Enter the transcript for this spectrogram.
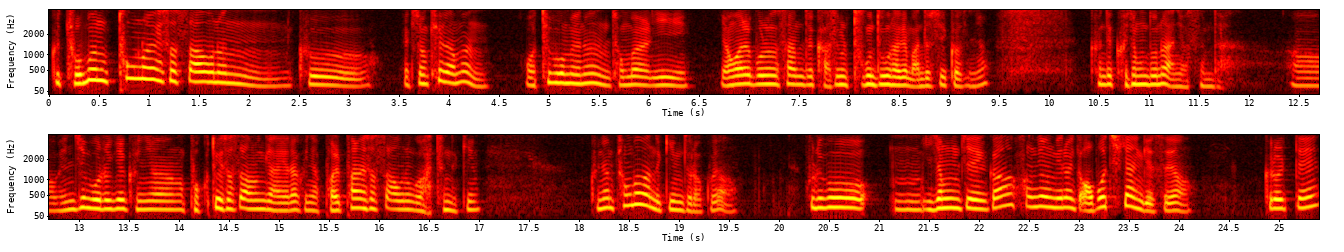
그 좁은 통로에서 싸우는 그 액션 쾌감은 어떻게 보면은 정말 이 영화를 보는 사람들 가슴을 두근두근하게 만들 수 있거든요. 그런데 그 정도는 아니었습니다. 어, 왠지 모르게 그냥 복도에서 싸우는 게 아니라 그냥 벌판에서 싸우는 것 같은 느낌? 그냥 평범한 느낌이 들었고요. 그리고 음, 이정재가 황정민을 업어치기 하는 게 있어요. 그럴 때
